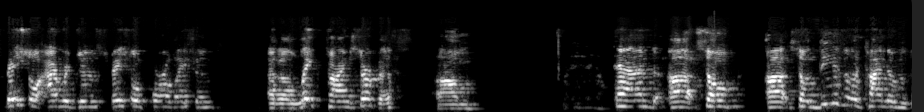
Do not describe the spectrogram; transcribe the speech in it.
spatial averages, spatial correlations at a late time surface. Um, and uh, so uh, so these are the kind of,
